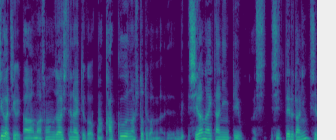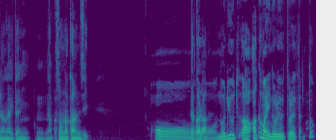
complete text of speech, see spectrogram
違う違う。ああ、まあ存在してないっていうか、まあ架空の人っていうか、知らない他人っていう知ってる他人？知らない他人。うん、なんかそんな感じ。はあ。だから乗り移、あ、悪魔に乗り移られた。と、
